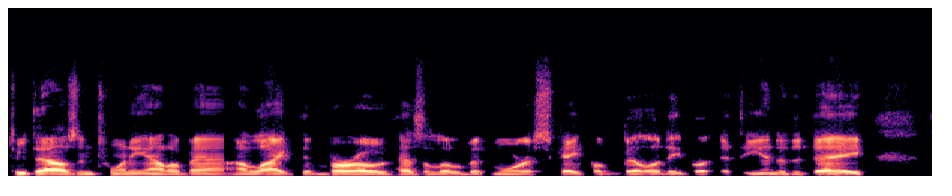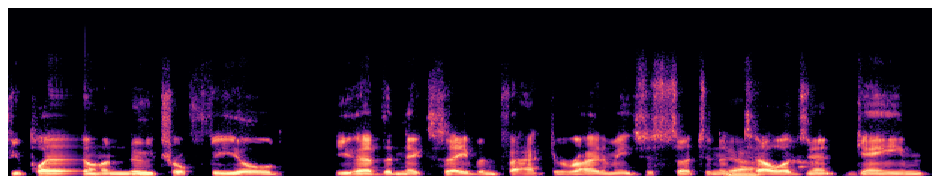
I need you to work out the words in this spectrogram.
2020 Alabama. I like that Burrow has a little bit more escapability, but at the end of the day, if you play on a neutral field, you have the Nick Saban factor, right? I mean, he's just such an yeah. intelligent game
